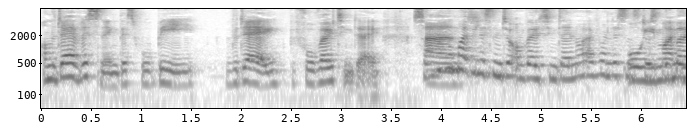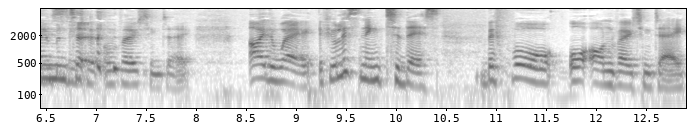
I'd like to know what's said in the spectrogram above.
On the day of listening, this will be the day before voting day. Some people might be listening to it on voting day. Not everyone listens or to you might the be moment listening to it on voting day. Either way, if you're listening to this before or on voting day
